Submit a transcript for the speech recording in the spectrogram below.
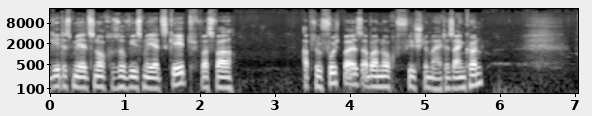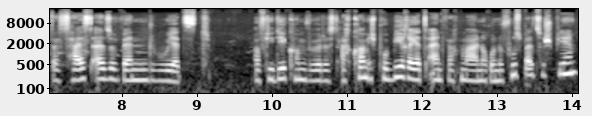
geht es mir jetzt noch so, wie es mir jetzt geht, was war absolut furchtbar ist, aber noch viel schlimmer hätte sein können. Das heißt also, wenn du jetzt auf die Idee kommen würdest, ach komm, ich probiere jetzt einfach mal eine Runde Fußball zu spielen,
